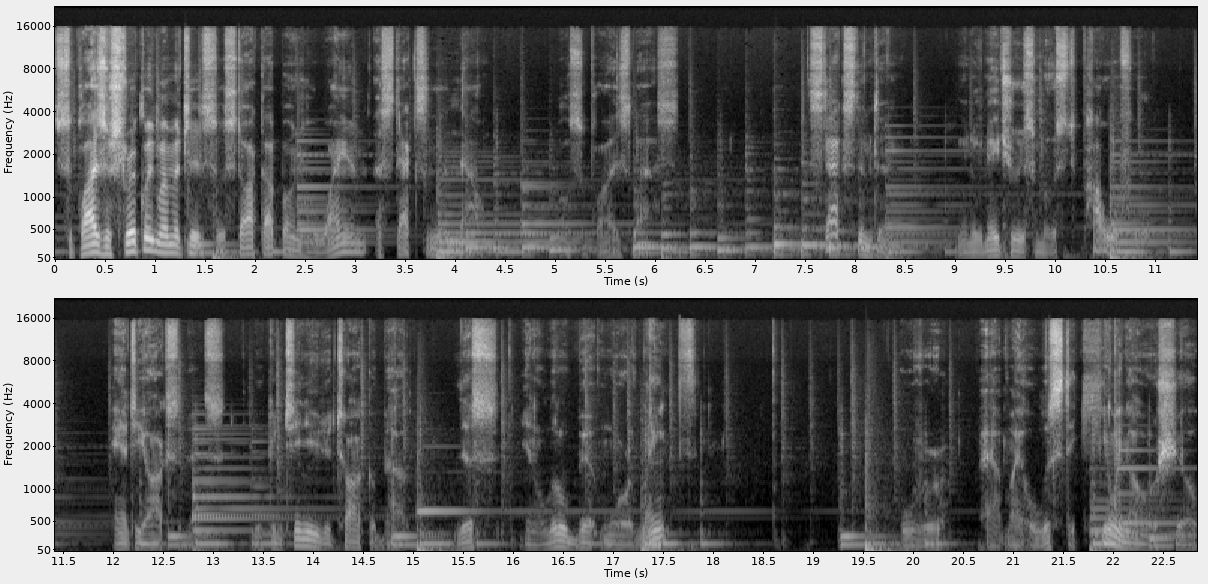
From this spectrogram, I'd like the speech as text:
Supplies are strictly limited, so mm-hmm. stock up on Hawaiian astaxanthin now while supplies last. Astaxanthin, one of nature's most powerful antioxidants. We'll continue to talk about this in a little bit more length over at my Holistic Healing Hour show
